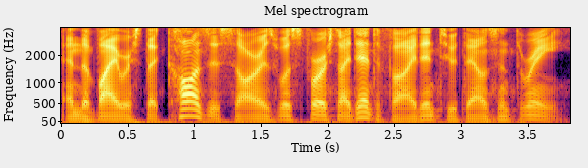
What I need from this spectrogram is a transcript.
and the virus that causes SARS was first identified in 2003.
